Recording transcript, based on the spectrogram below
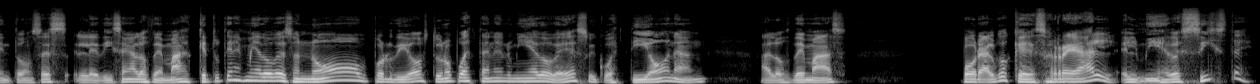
Entonces le dicen a los demás que tú tienes miedo de eso. No, por Dios, tú no puedes tener miedo de eso. Y cuestionan a los demás por algo que es real. El miedo existe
